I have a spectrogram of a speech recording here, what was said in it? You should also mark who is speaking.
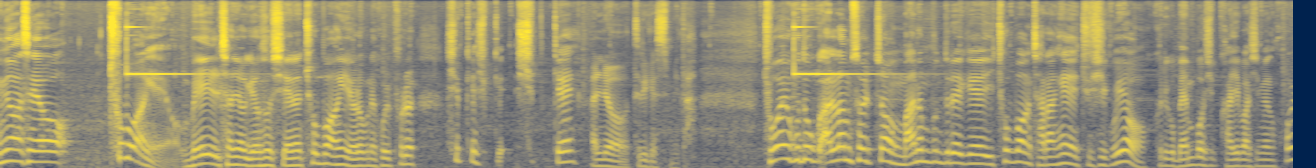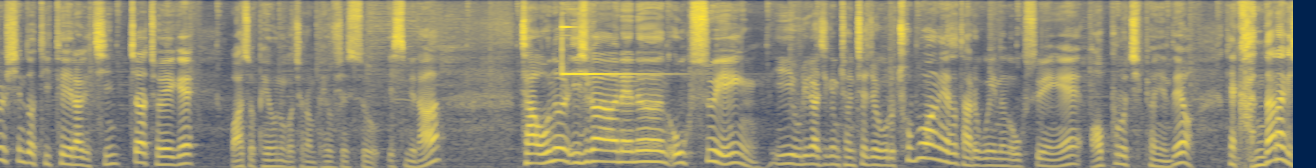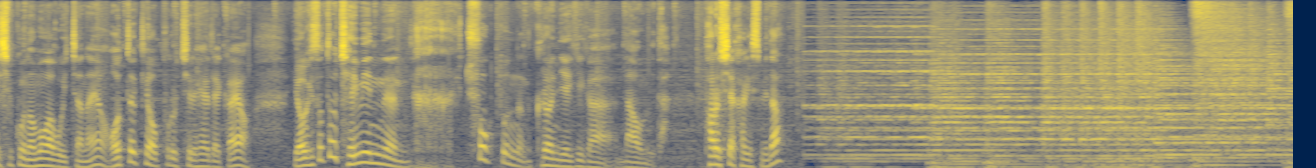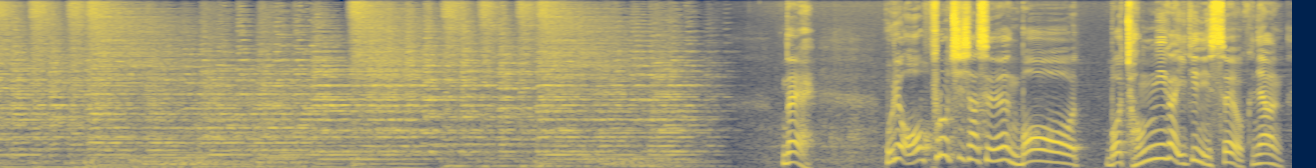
Speaker 1: 안녕하세요. 초보왕이에요. 매일 저녁 6시에는 초보왕이 여러분의 골프를 쉽게 쉽게 쉽게 알려드리겠습니다. 좋아요, 구독, 알람 설정 많은 분들에게 이 초보왕 자랑해 주시고요. 그리고 멤버십 가입하시면 훨씬 더 디테일하게 진짜 저에게 와서 배우는 것처럼 배우실 수 있습니다. 자 오늘 이 시간에는 옥스윙 이 우리가 지금 전체적으로 초보왕에서 다루고 있는 옥스윙의 어프로치 편인데요 그냥 간단하게 짚고 넘어가고 있잖아요. 어떻게 어프로치를 해야 될까요? 여기서 또 재미있는 하, 추억 돋는 그런 얘기가 나옵니다. 바로 시작하겠습니다. 네. 우리 어프로치 샷은 뭐, 뭐 정리가 있긴 있어요. 그냥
